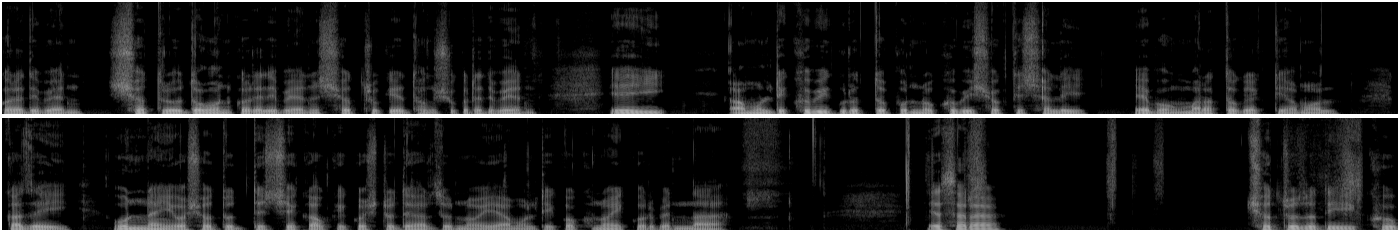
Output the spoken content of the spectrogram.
করে দেবেন শত্রু দমন করে দেবেন শত্রুকে ধ্বংস করে দেবেন। এই আমলটি খুবই গুরুত্বপূর্ণ খুবই শক্তিশালী এবং মারাত্মক একটি আমল। কাজেই অন্যায়, অসৎ উদ্দেশ্যে কাউকে কষ্ট দেওয়ার জন্য এই আমলটি কখনোই করবেন না। এছাড়া শত্রু যদি খুব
